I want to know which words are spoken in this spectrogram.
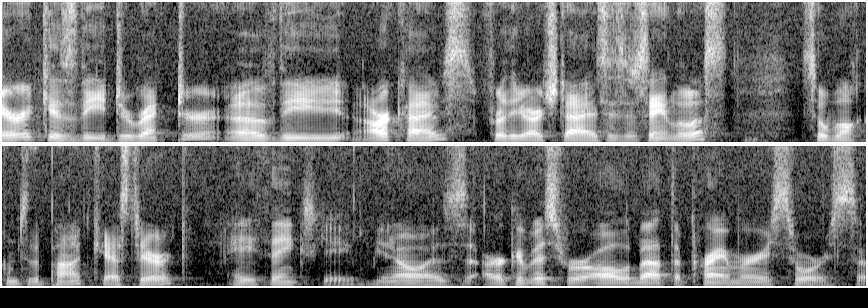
Eric is the director of the archives for the Archdiocese of St. Louis. So, welcome to the podcast, Eric. Hey, thanks, Gabe. You know, as archivists, we're all about the primary source, so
